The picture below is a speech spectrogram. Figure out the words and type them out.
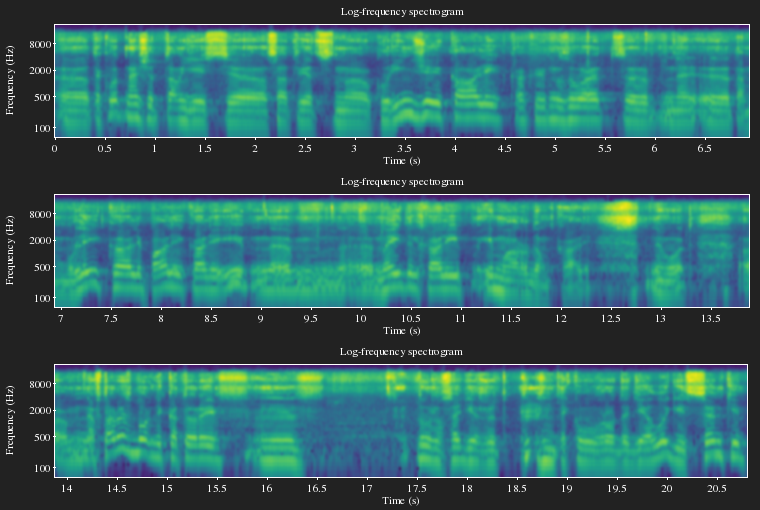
Э, так вот, значит, там есть, э, соответственно, Куринджи Кали, как их называют, э, там Мулей Кали, Палей Кали и Нейдель Кали и Мардом Кали. Вот. Эм, второй сборник, который тоже содержит такого рода диалоги и сценки.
